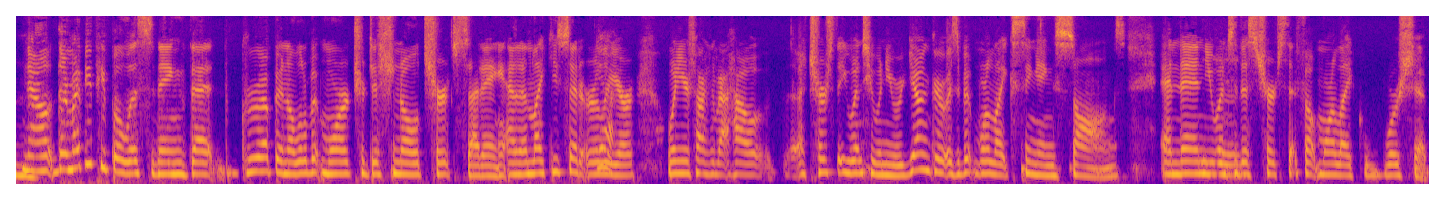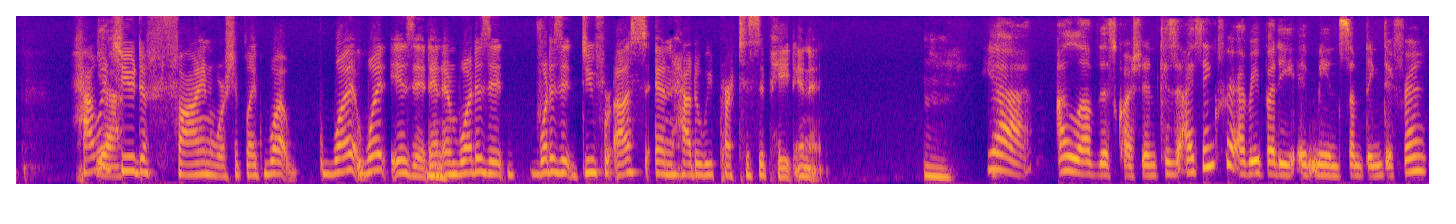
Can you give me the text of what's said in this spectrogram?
Mm-hmm. Now, there might be people listening that grew up in a little bit more traditional church setting. And then, like you said earlier, yeah. when you're talking about how a church that you went to when you were younger, it was a bit more like singing songs. And then you mm-hmm. went to mm-hmm. this church that felt more like worship. How would yeah. you define worship? Like, what? What what is it, and, mm. and what is it? What does it do for us, and how do we participate in it? Mm. Yeah, I love this question because I think for everybody it means something different.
